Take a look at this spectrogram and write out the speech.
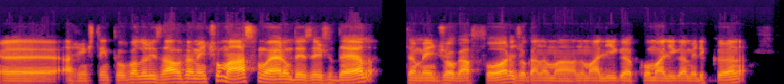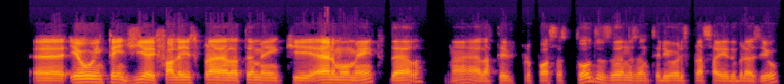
é, a gente tentou valorizar, obviamente, o máximo, era um desejo dela, também de jogar fora, jogar numa, numa liga como a Liga Americana, é, eu entendia e falei isso para ela também que era o momento dela, né? Ela teve propostas todos os anos anteriores para sair do Brasil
